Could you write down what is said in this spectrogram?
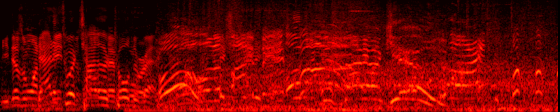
He doesn't want to. That is what Tyler told the ref. Oh, oh the It's five shooting. man. Oh, Die on cue!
